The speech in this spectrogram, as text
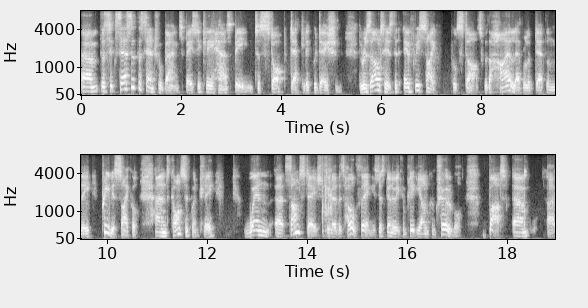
um, the success of the central banks basically has been to stop debt liquidation. The result is that every cycle starts with a higher level of debt than the previous cycle, and consequently. When at some stage, you know, this whole thing is just going to be completely uncontrollable. But um, uh,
